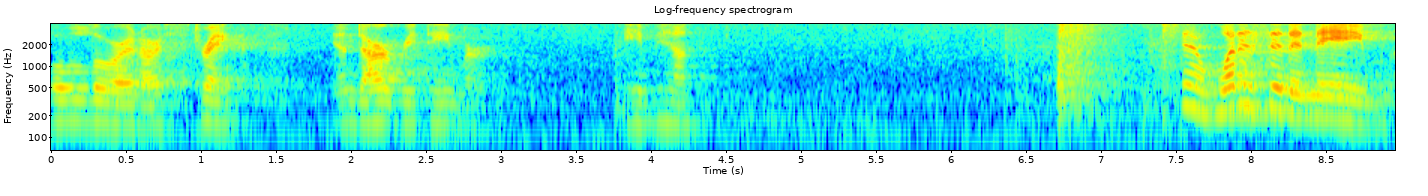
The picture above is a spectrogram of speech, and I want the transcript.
O Lord, our strength and our Redeemer. Amen. You know, what is in a name?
